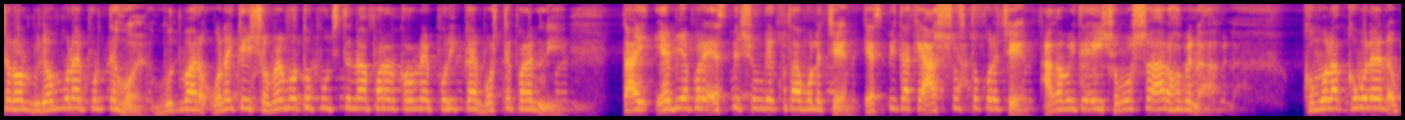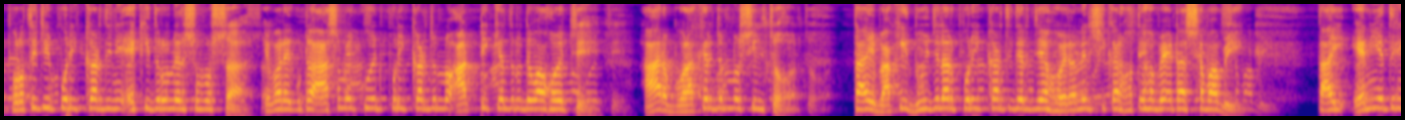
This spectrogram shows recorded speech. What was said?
চরম বিড়ম্বনায় পড়তে হয়। বুধবার অনেকেই সময় মতো পৌঁছতে না পারার কারণে পরীক্ষায় বসতে পারেননি। তাই এ ব্যাপারে এসপির সঙ্গে কথা বলেছেন। এসপি তাকে আশ্বস্ত করেছেন, আগামীতে এই সমস্যা আর হবে না। কমলাক্ষ বলেন প্রতিটি পরীক্ষার দিনই একই ধরনের সমস্যা। এবারে গোটা আসামে কুয়েট পরীক্ষার জন্য আটটি কেন্দ্র দেওয়া হয়েছে আর বরাকের জন্য শিলচর। তাই বাকি দুই জেলার পরীক্ষার্থীদের যে হয়রানির শিকার হতে হবে এটা স্বাভাবিক। তাই এ নিয়ে তিনি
